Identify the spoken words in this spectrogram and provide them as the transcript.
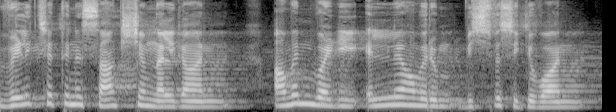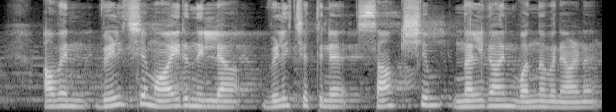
വെളിച്ചത്തിന് സാക്ഷ്യം നൽകാൻ അവൻ വഴി എല്ലാവരും വിശ്വസിക്കുവാൻ അവൻ വെളിച്ചമായിരുന്നില്ല. വെളിച്ചത്തിന് സാക്ഷ്യം നൽകാൻ വന്നവനാണ്.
